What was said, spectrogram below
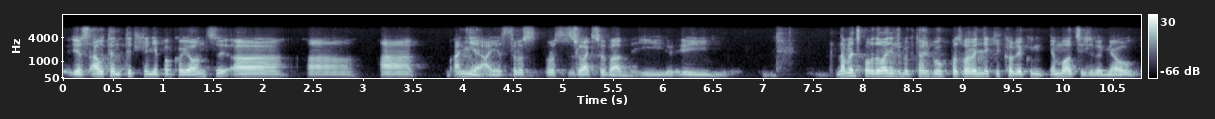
jest autentycznie niepokojący, a, a, a, a nie, a jest po prostu zrelaksowany. I, I nawet spowodowanie, żeby ktoś był pozbawiony jakichkolwiek emocji, żeby miał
